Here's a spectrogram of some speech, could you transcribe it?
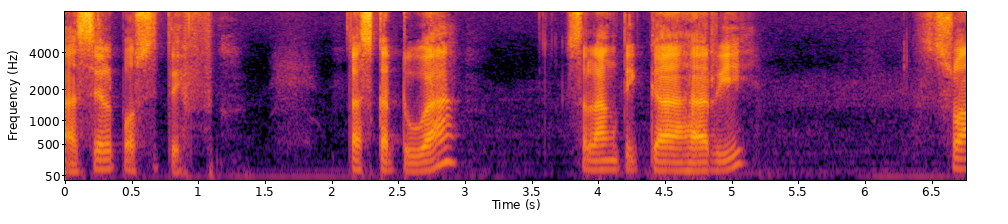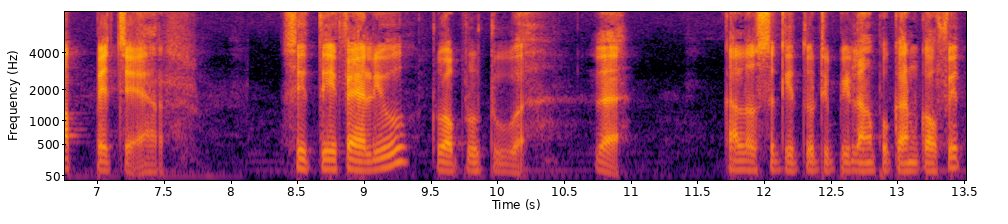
Hasil positif. Tes kedua selang tiga hari swab PCR. CT value 22. Nah, kalau segitu dibilang bukan COVID,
